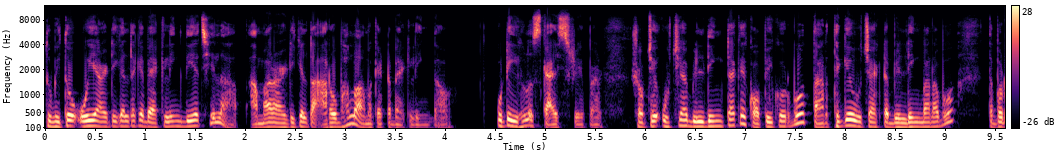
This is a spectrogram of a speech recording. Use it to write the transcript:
তুমি তো ওই আর্টিকেলটাকে ব্যাকলিঙ্ক দিয়েছিলা, আমার আর্টিকেলটা আরও ভালো, আমাকে একটা ব্যাকলিঙ্ক দাও। ওটাই হলো স্কাই স্ক্রেপার সবচেয়ে উঁচা বিল্ডিংটাকে কপি করব, তার থেকে উঁচা একটা বিল্ডিং বানাবো, তারপর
